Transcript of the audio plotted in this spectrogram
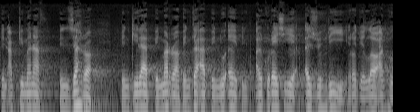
bin Abdi Manaf bin Zahra bin Kilab bin Marrah bin Ka'ab bin Lu'ay bin Al-Quraisy Az-Zuhri radhiyallahu anhu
